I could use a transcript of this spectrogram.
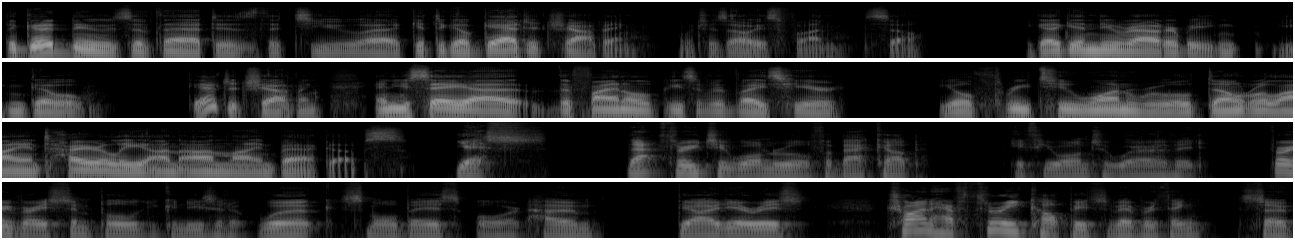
the good news of that is that you uh, get to go gadget shopping which is always fun. So you got to get a new router, but you can you can go gadget shopping. And you say uh, the final piece of advice here: the old three two one rule. Don't rely entirely on online backups. Yes, that three two one rule for backup. If you aren't aware of it, very very simple. You can use it at work, small biz, or at home. The idea is try and have three copies of everything. So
